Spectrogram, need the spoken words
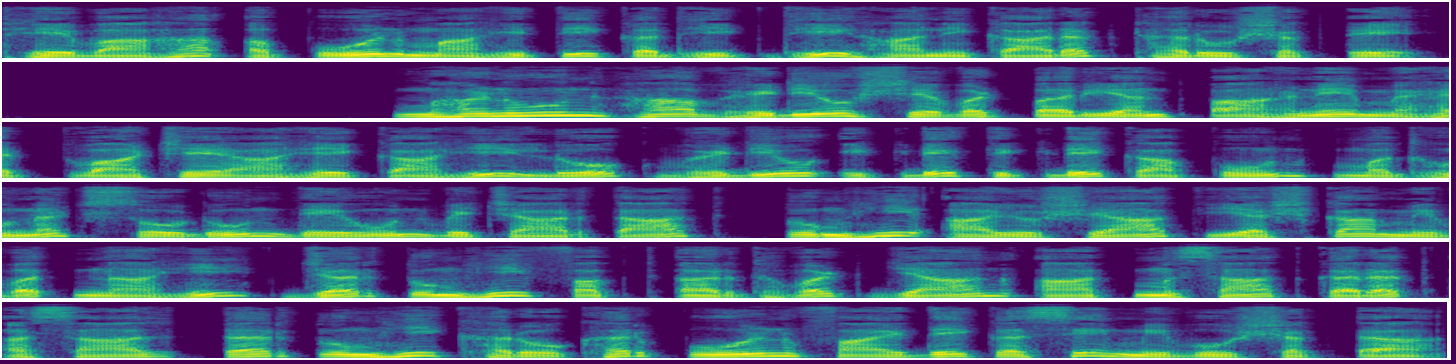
ठेवा अपूर्ण माहिती कधीकधी हानिकारक ठरू शकते. म्हणून हा व्हिडिओ शेवटपर्यंत पाहणे महत्वाचे आहे. काही लोक व्हिडिओ इकडे तिकडे कापून, मधूनच सोडून देऊन विचारतात, तुम्ही आयुष्यात यश का नाही? जर तुम्ही फक्त अर्धवट ज्ञान आत्मसात करत असाल, तर तुम्ही खरोखर पूर्ण फ़ायदे कसे मिळवू शकता?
